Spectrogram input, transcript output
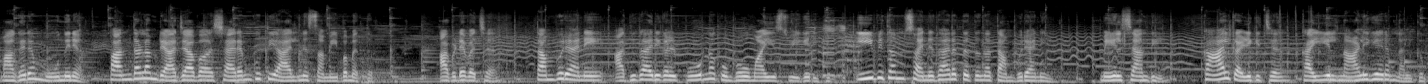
മകരം മൂന്നിന് പന്തളം രാജാവ് ശരംകുത്തി ആലിന് സമീപമെത്തും അവിടെ വച്ച് തമ്പുരാനെ അധികാരികൾ പൂർണ കുംഭവുമായി സ്വീകരിക്കും. ഈ വിധം സന്നിധാനത്തെത്തുന്ന തമ്പുരാനെ മേൽശാന്തി കാൽ കഴുകിച്ച് കയ്യിൽ നാളികേരം നൽകും.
